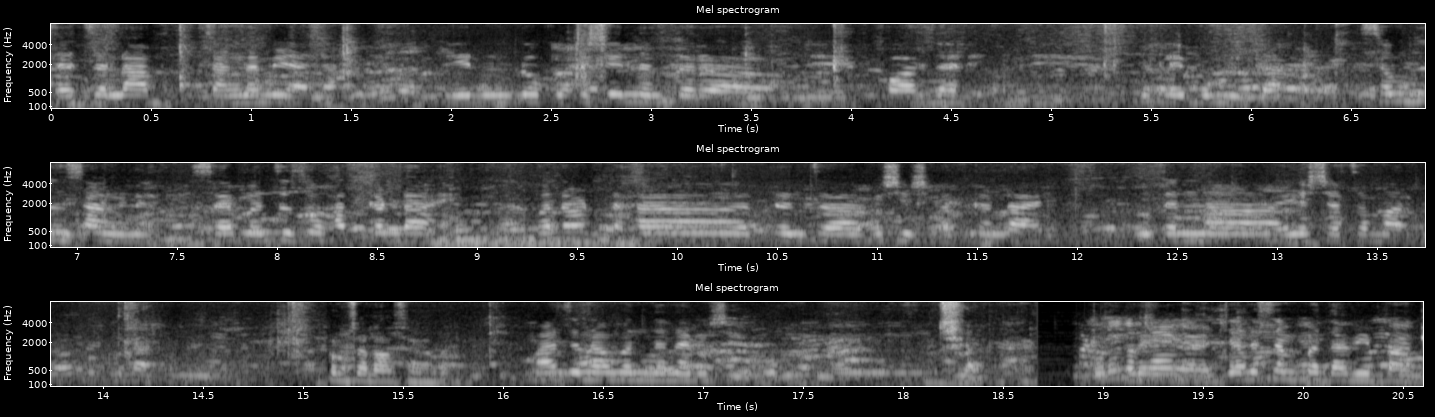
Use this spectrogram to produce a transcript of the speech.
त्याचा लाभ चांगला मिळाला. ते लोक कसे नंतर म्हणजे फॉर झाले म्हणजे कुठल्याही भूमिका समजून सांगणे. साहेबांचा जो हातखंडा आहे मला वाटतं हा त्यांचा विशेष हातखंडा आहे. तो त्यांना यशाचा मार्ग खुला करून तुमचं नाव सांगा. माझं नाव वंदना आपले जलसंपदा विभाग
